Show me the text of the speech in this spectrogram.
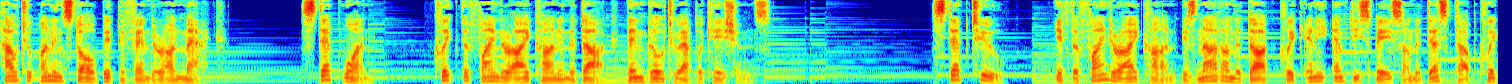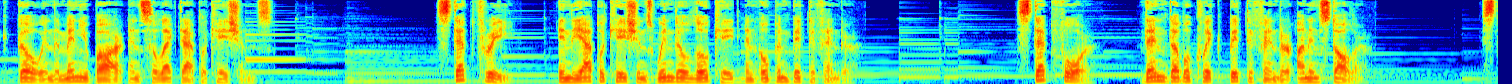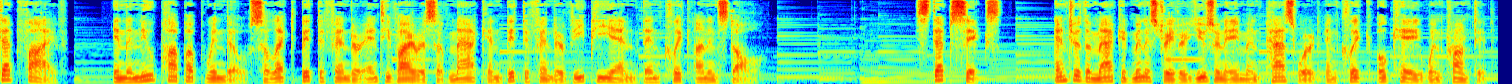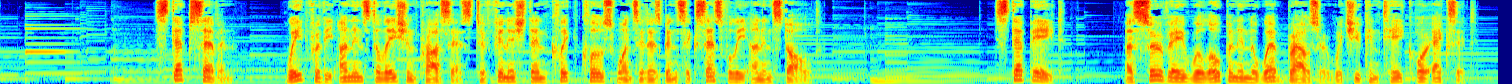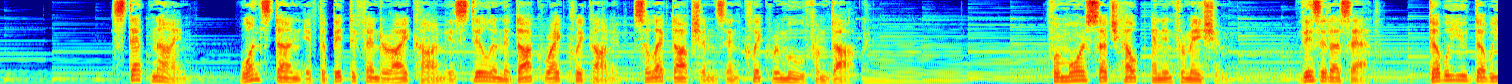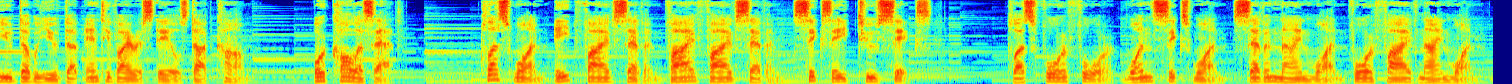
How to uninstall Bitdefender on Mac. Step 1. Click the Finder icon in the dock, then go to Applications. Step 2. If the Finder icon is not on the dock click any empty space on the desktop click Go in the menu bar and select Applications. Step 3. In the Applications window locate and open Bitdefender. Step 4. Then double-click Bitdefender Uninstaller. Step 5. In the new pop-up window select Bitdefender Antivirus of Mac and Bitdefender VPN then click Uninstall. Step 6. Enter the Mac administrator username and password and click OK when prompted. Step 7. Wait for the uninstallation process to finish then click Close once it has been successfully uninstalled. Step 8. A survey will open in the web browser which you can take or exit. Step 9. Once done if the Bitdefender icon is still in the dock right-click on it, select Options and click Remove from dock. For more such help and information, visit us at www.antivirustales.com or call us at plus 1 857 557 6826 plus 44 161 791 4591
